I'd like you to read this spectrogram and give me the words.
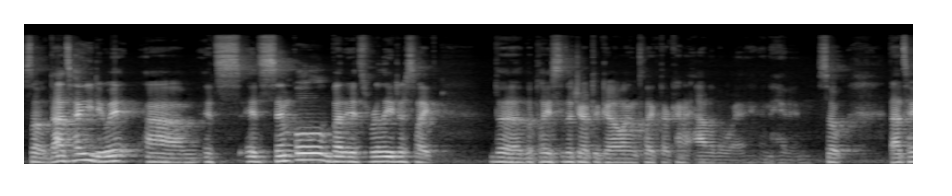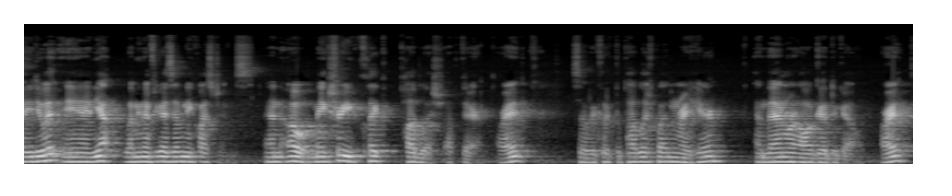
So that's how you do it. Um, it's it's simple, but it's really just like the, the places that you have to go and click, they're kind of out of the way and hidden. So that's how you do it. And yeah, let me know if you guys have any questions. And oh, make sure you click publish up there, all right? So we click the publish button right here, and then we're all good to go, all right?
